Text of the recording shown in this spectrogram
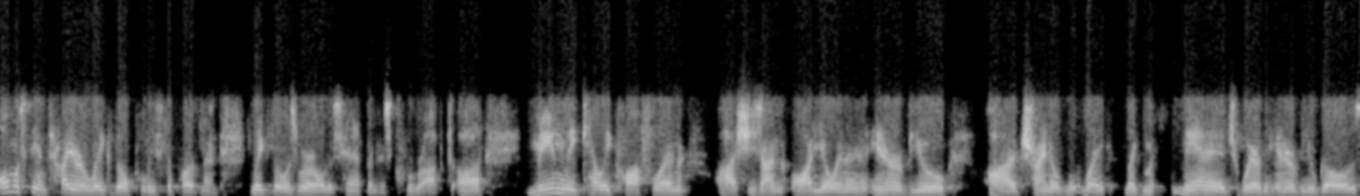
almost the entire Lakeville Police Department. Lakeville is where all this happened. Is corrupt. Uh, mainly Kelly Coughlin. Uh, she's on audio in an interview, uh, trying to like like manage where the interview goes.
